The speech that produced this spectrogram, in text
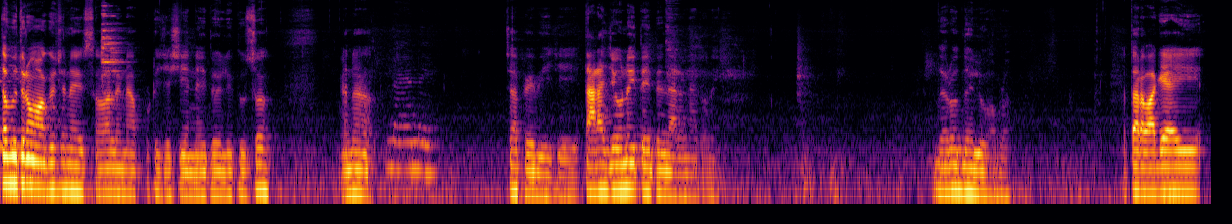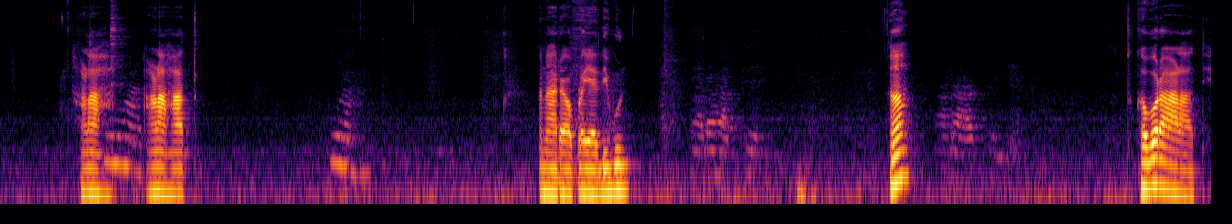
તો મિત્રો માગે છે ને સવાલ લઈને આપ ઉઠી જશે નહીં ધોઈ લીધું છે. અને ચાપે બી જઈએ તારા જેવો નહીં તઈ તારે ના તો નહીં દરરોજ નહીં લઉં આપણે અત્યારે વાગે આવી હાડા હાડા હાથ અને આરે આપણે યાદી બુન. હા? તો ખબર હાડા હાથે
